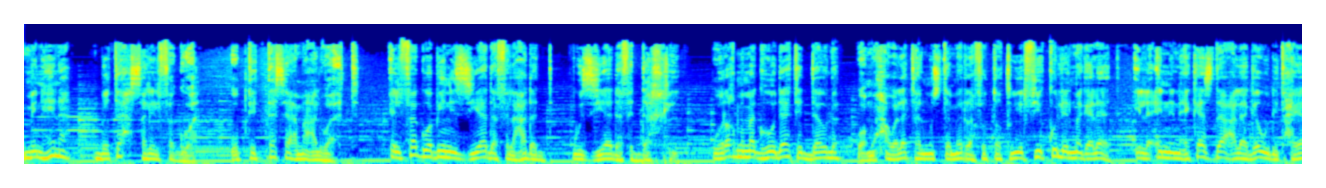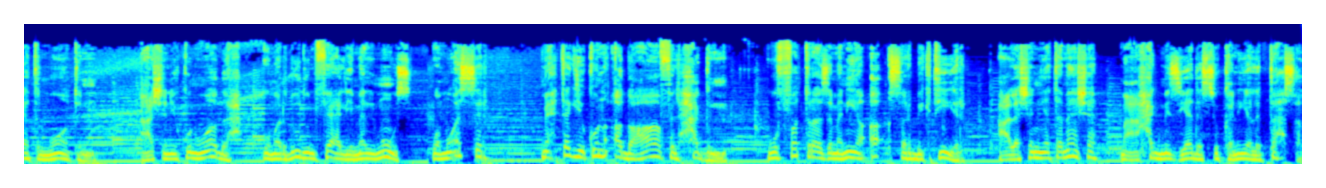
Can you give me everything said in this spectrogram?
من هنا بتحصل الفجوة وبتتسع مع الوقت. الفجوة بين الزيادة في العدد والزيادة في الدخل ورغم مجهودات الدولة ومحاولاتها المستمرة في التطوير في كل المجالات إلا إن انعكاس ده على جودة حياة المواطن عشان يكون واضح ومردود الفعل ملموس ومؤثر محتاج يكون أضعاف الحجم وفي فترة زمنية أقصر بكتير علشان يتماشى مع حجم الزيادة السكانية اللي بتحصل.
